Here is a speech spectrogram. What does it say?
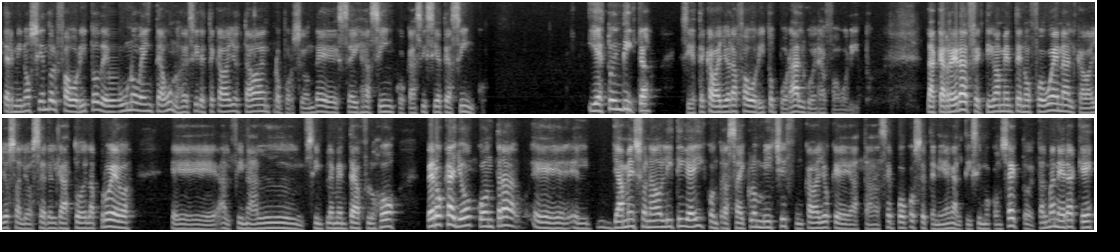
terminó siendo el favorito de 1.20 a 1, es decir, este caballo estaba en proporción de 6 a 5, casi 7 a 5. Y esto indica, si este caballo era favorito, por algo era favorito. La carrera efectivamente no fue buena, el caballo salió a hacer el gasto de la prueba, eh, al final simplemente aflojó, pero cayó contra eh, el ya mencionado Litigate, contra Cyclone Mischief, un caballo que hasta hace poco se tenía en altísimo concepto, de tal manera que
